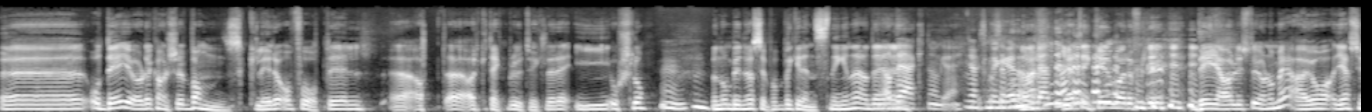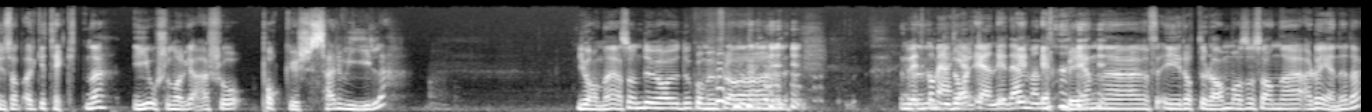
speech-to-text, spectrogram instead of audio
eh, Og det gjør det kanskje vanskeligere å få til at eh, arkitekter blir utviklere i Oslo. Mm. Men nå begynner vi å se på begrensningene. Det, ja, det er ikke noe gøy. Jeg, ikke noe gøy. jeg tenker bare fordi Det jeg har lyst til å gjøre noe med, er jo Jeg syns at arkitektene i Oslo-Norge er så pokkers servile. Johanne, altså, du, du kommer fra Jeg vet ikke om jeg er helt enig i det, men Et ben eh, i Rotterdam. Altså sånn, er du enig i det?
